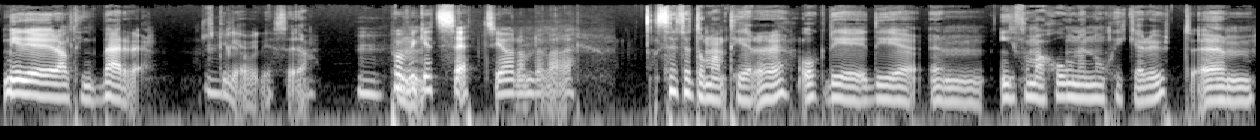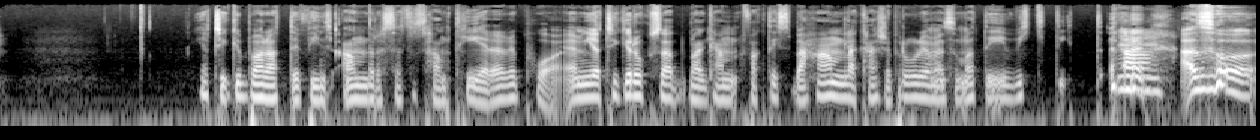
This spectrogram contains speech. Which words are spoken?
media gör allting värre, skulle jag vilja säga. På Mm. vilket sätt gör de det värre? sättet de hanterar det och det, det um, informationen de skickar ut. Ehm, jag tycker bara att det finns andra sätt att hantera det på. Jag tycker också att man kan faktiskt behandla kanske problemet som att det är viktigt. Mm. alltså,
